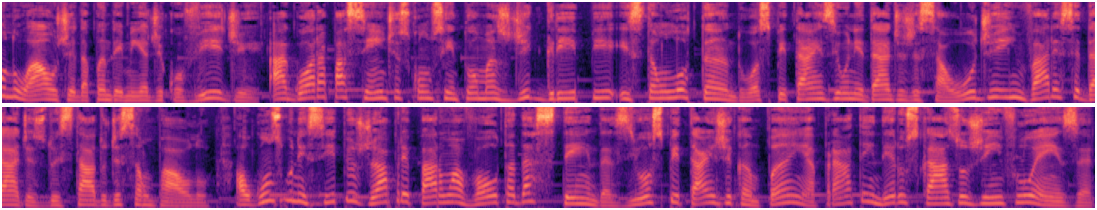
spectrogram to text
Como no auge da pandemia de Covid, agora pacientes com sintomas de gripe estão lotando hospitais e unidades de saúde em várias cidades do estado de São Paulo. Alguns municípios já preparam a volta das tendas e hospitais de campanha para atender os casos de influenza.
